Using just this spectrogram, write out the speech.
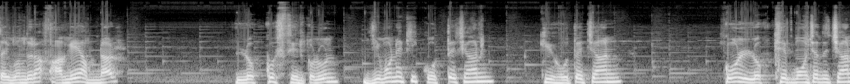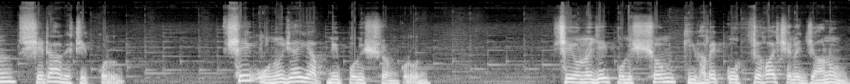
তাই বন্ধুরা, আগে আপনার লক্ষ্য স্থির করুন, জীবনে কি করতে চান, কি হতে চান, কোন লক্ষ্যে পৌঁছাতে চান, সেটা আগে ঠিক করুন। সেই অনুযায়ী আপনি পরিশ্রম করুন। সেই অনুযায়ী পরিশ্রম কীভাবে করতে হয় সেটা জানুন।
